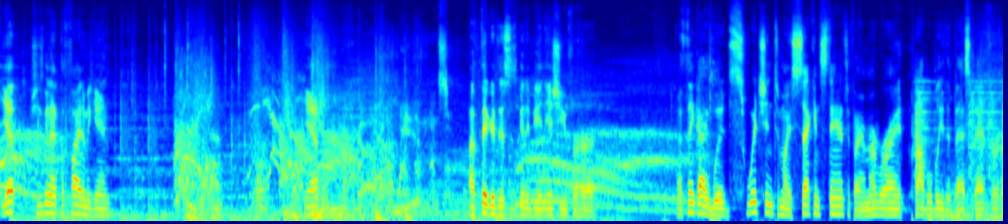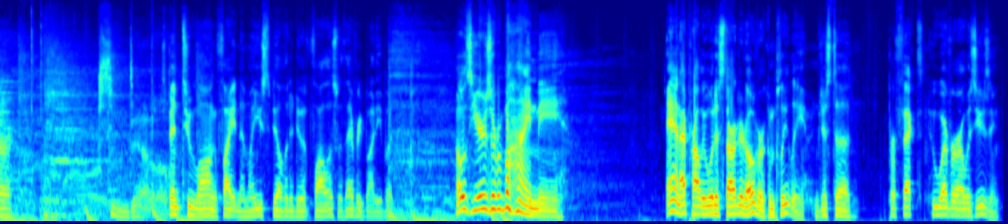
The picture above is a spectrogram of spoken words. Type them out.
Yep, she's gonna have to fight him again. Yep. I figured this is going to be an issue for her. I think I would switch into my second stance if I remember right. Probably the best bet for her. It's been too long fighting him. I used to be able to do it flawless with everybody, but those years are behind me. And I probably would have started over completely just to perfect whoever I was using.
